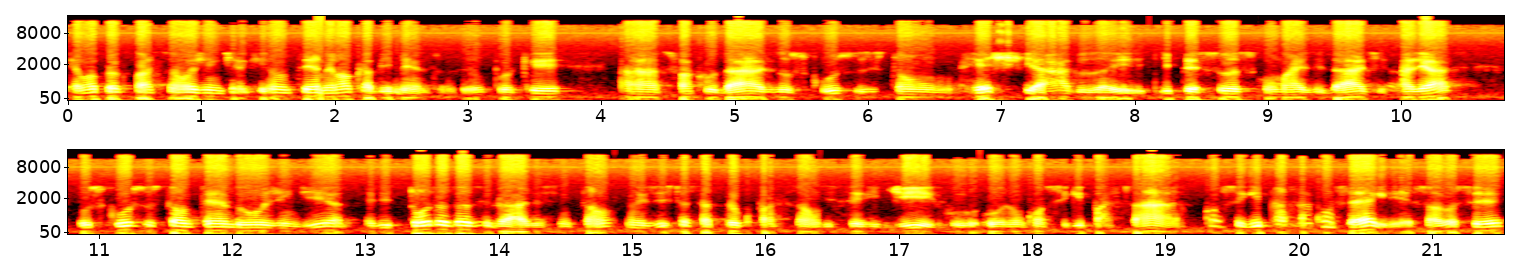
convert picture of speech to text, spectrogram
é uma preocupação hoje em dia que não tem o menor cabimento, viu? porque as faculdades, os cursos estão recheados aí de pessoas com mais idade. Aliás, os cursos estão tendo hoje em dia de todas as idades, então não existe essa preocupação de ser ridículo ou não conseguir passar. Conseguir passar, consegue. É só você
